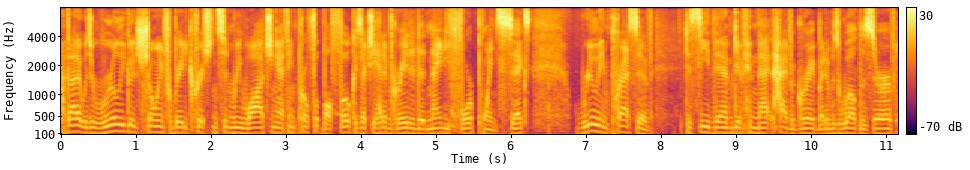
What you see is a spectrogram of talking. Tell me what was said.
I thought it was a really good showing for Brady Christensen rewatching. I think Pro Football Focus actually had him graded at 94.6. Really impressive to see them give him that high of a grade, but it was well deserved.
